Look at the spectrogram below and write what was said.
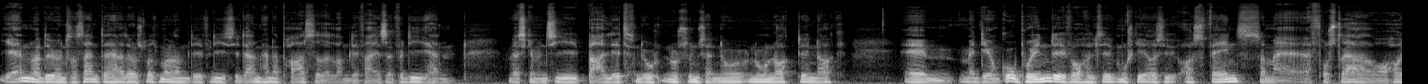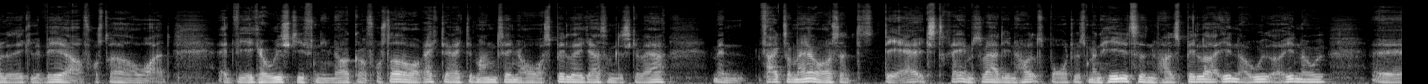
Ja, men det er jo interessant det her. Der er jo spørgsmål om det er, fordi Zidane han er presset, eller om det faktisk er, fordi han, hvad skal man sige, bare lidt, nu, nu synes han, nu, nu nok, det er nok. Øhm, men det er jo en god pointe i forhold til måske også os fans, som er frustreret over, at holdet ikke leverer, og frustreret over, at, at vi ikke har udskiftning nok, og frustreret over rigtig, rigtig mange ting, og over at spillet ikke er, som det skal være. Men faktum er jo også, at det er ekstremt svært i en holdsport, hvis man hele tiden har spillere ind og ud og ind og ud, øh,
